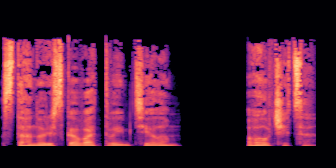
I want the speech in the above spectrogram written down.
стану рисковать твоим телом, волчица?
